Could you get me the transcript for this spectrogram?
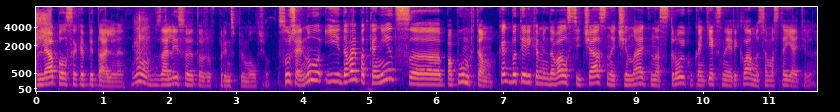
Вляпался капитально. Ну, за Алису я тоже, в принципе, молчу. Слушай, ну и давай под конец э, по пунктам. Как бы ты рекомендовал сейчас начинать настройку контекстной рекламы самостоятельно?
